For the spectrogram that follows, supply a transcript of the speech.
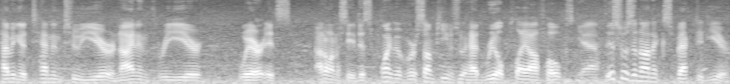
having a 10 and 2 year or 9 and 3 year where it's I don't want to say a disappointment, but where some teams who had real playoff hopes. Yeah. This was an unexpected year.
